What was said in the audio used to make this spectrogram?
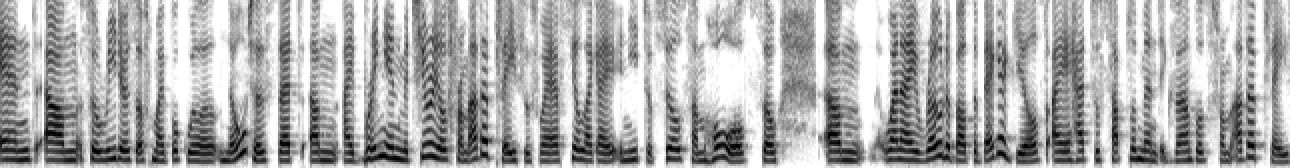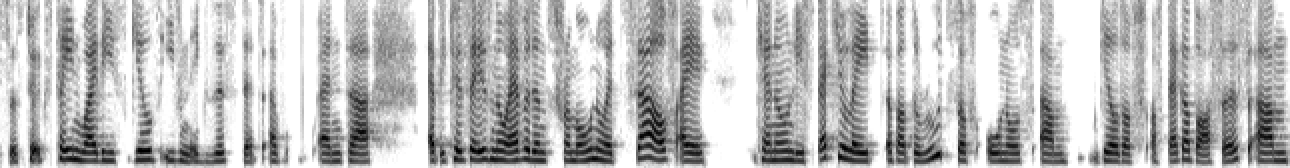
And um, so, readers of my book will notice that I bring in material from other places where I feel like I need to fill some holes. So, when I wrote about the beggar guilds, I had to supplement examples from other places to explain why these guilds even existed. Uh, and uh, uh, because there is no evidence from Ono itself, I can only speculate about the roots of Ono's um, guild of, of beggar bosses. Um,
